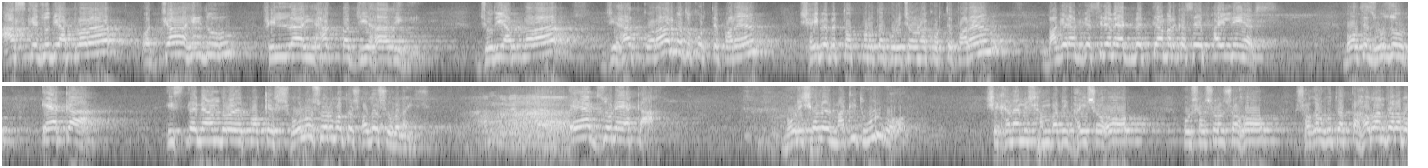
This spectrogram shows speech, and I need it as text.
আজকে যদি আপনারা অজাহিদু ফিল্লাহি হাক্কা জিহাদিহি যদি আপনারা জিহাদ করার মতো করতে পারেন, সেইভাবে তৎপরতা পরিচালনা করতে পারেন, বাগেরহাট গেছিলাম এক ব্যক্তি আমার কাছে ফাইল নিয়ে আসছে। বলতেছে, হুজুর, একা ইসলামী আন্দোলনের পক্ষে ষোলোশোর মতো সদস্য বানাইছে। একজনে একা। বরিশালের মাটি উর্বর। সেখানে আমি সাংবাদিক ভাই সহ, প্রশাসন সহ, সকল কোথাও আহ্বান জানাব।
